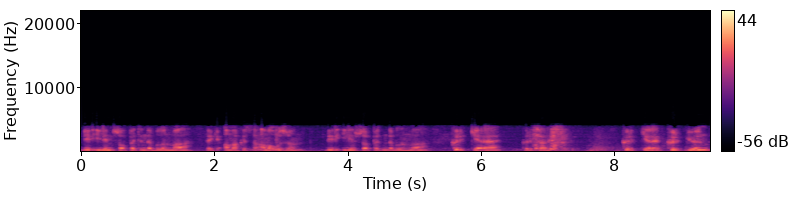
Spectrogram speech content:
bir ilim sohbetinde bulunma, peki ama kısa ama uzun bir ilim sohbetinde bulunma 40 kere 40 40 kere 40 gün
